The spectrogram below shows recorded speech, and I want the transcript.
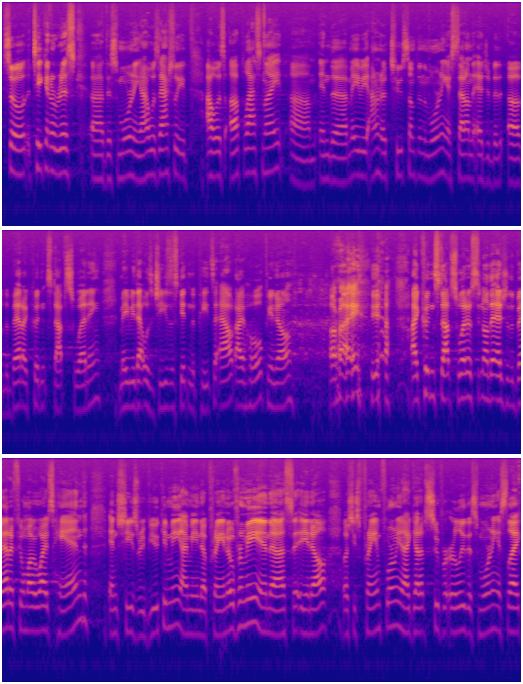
So taking a risk uh, this morning, I was actually I was up last night um, in the maybe I don't know two something in the morning. I sat on the edge of, the, of the bed. I couldn't stop sweating. Maybe that was Jesus getting the pizza out. I hope you know. All right? Yeah. I couldn't stop sweating. I was sitting on the edge of the bed. I feel my wife's hand, and she's rebuking me. I mean, uh, praying over me, and, uh, you know, well, she's praying for me. And I got up super early this morning. It's like,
